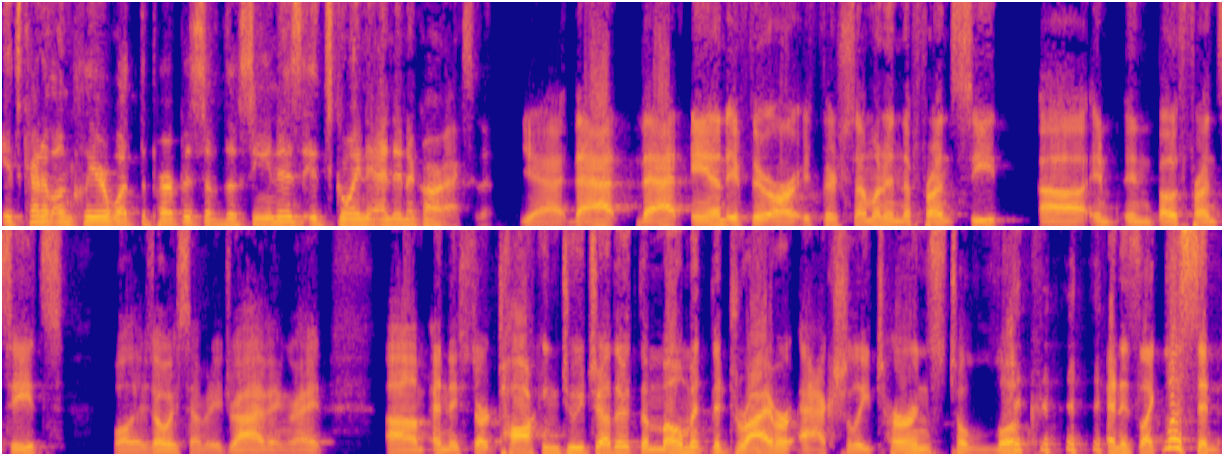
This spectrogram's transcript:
it's kind of unclear what the purpose of the scene is, it's going to end in a car accident. Yeah, that that and if there are if there's someone in the front seat uh in in both front seats, well there's always somebody driving, right? Um, and they start talking to each other. The moment the driver actually turns to look and it's like, "Listen,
